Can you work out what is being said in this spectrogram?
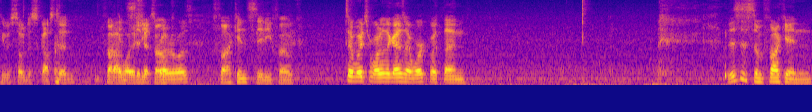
he was so disgusted by Fucking what a shit folk. spreader was. Fucking city folk. To which one of the guys I work with then, This is some fucking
